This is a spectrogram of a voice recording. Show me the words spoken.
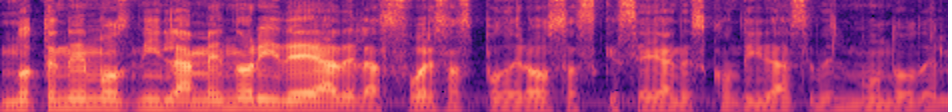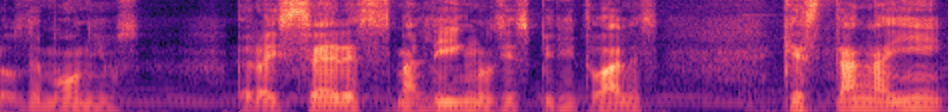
No tenemos ni la menor idea de las fuerzas poderosas que se hayan escondidas en el mundo de los demonios, pero hay seres malignos y espirituales que están ahí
